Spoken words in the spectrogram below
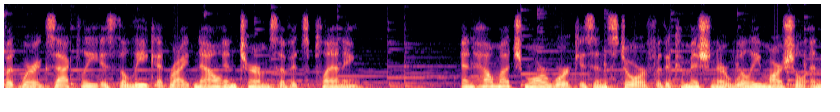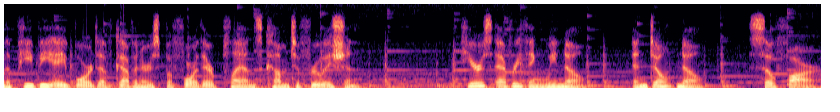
But where exactly is the league at right now in terms of its planning? And how much more work is in store for the Commissioner Willie Marcial and the PBA Board of Governors before their plans come to fruition? Here's everything we know, and don't know, so far.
